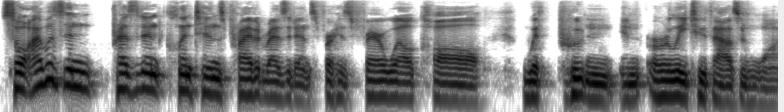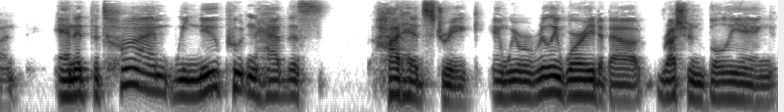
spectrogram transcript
So I was in President Clinton's private residence for his farewell call with Putin in early 2001. And at the time, we knew Putin had this hothead streak, and we were really worried about Russian bullying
